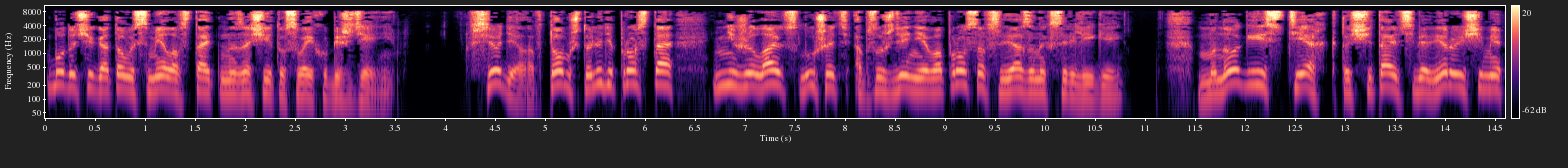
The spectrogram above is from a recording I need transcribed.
будучи готовы смело встать на защиту своих убеждений. Все дело в том, что люди просто не желают слушать обсуждение вопросов, связанных с религией. Многие из тех, кто считают себя верующими,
